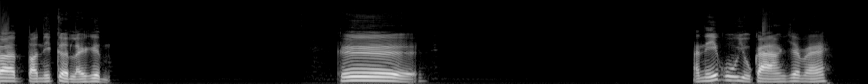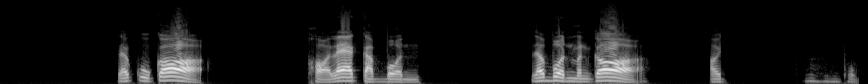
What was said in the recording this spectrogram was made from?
ว่าตอนนี้เกิดอะไรขึ้น คือ อันนี้กูอยู่กลางใช่ไหม แล้วกูก็ขอแลกกับบน แล้วบนมันก็ เอาผม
